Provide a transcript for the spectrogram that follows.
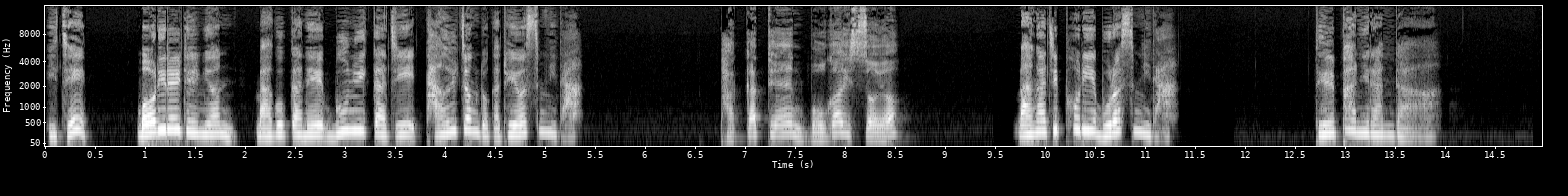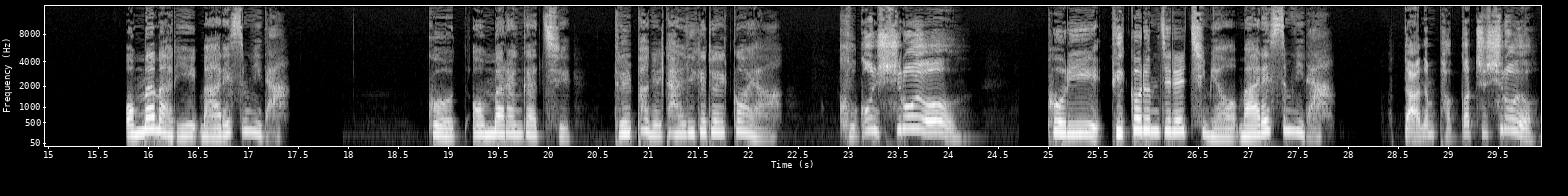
이제 머리를 들면 마구간의 문 위까지 닿을 정도가 되었습니다. 바깥엔 뭐가 있어요? 망아지 폴이 물었습니다. 들판이란다. 엄마 말이 말했습니다. 곧 엄마랑 같이 들판을 달리게 될 거야. 그건 싫어요. 폴이 뒷걸음질을 치며 말했습니다. 나는 바깥이 싫어요.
